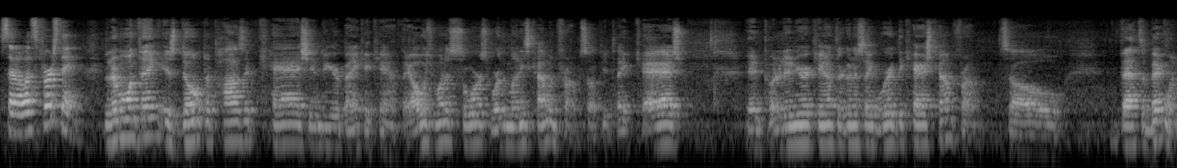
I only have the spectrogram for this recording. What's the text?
So what's the first thing? The number one thing is don't deposit cash into your bank account. They always want to source where the money's coming from. So if you take cash and put it in your account, they're going to say, where'd the cash come from? So that's a big one.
